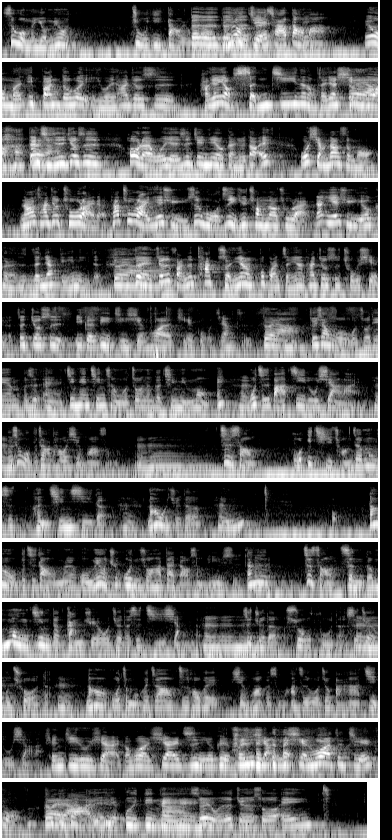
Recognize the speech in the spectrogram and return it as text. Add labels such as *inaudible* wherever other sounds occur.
是我们有没有？注意到有没有？有没有觉察到嘛？因为我们一般都会以为它就是好像要神机那种才叫显化，啊、但其实就是后来我也是渐渐有感觉到，哎，我想到什么。然后他就出来了，他出来也许是我自己去创造出来，但也许也有可能人家给你的。对啊，对，就是反正他怎样，不管怎样，他就是出现了，这就是一个立即显化的结果，这样子。对啊，嗯、就像我，我昨天不是，哎，今天清晨我做那个清明梦，哎，嗯、我只是把它记录下来，嗯、可是我不知道它会显化什么。嗯，至少我一起床，这个梦是很清晰的。嗯，然后我觉得，嗯。嗯当然我不知道，我没有我没有去问说它代表什么意思，但是至少整个梦境的感觉，我觉得是吉祥的，嗯嗯，是觉得舒服的，是觉得不错的，嗯。然后我怎么会知道之后会显化个什么啊？只是我就把它记录下来，先记录下来，搞不好下一次你就可以分享你显化的结果。*laughs* 对啊，也也不一定啊，所以我就觉得说，哎。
